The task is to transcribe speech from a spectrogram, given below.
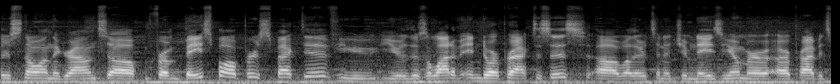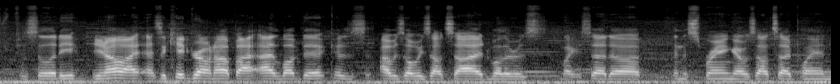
there's snow on the ground. So from baseball perspective, you, you there's a lot of indoor practices, uh, whether it's in a gymnasium or, or, a private facility. You know, I, as a kid growing up, I, I loved it because I was always outside. Whether it was like I said uh, in the spring, I was outside playing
